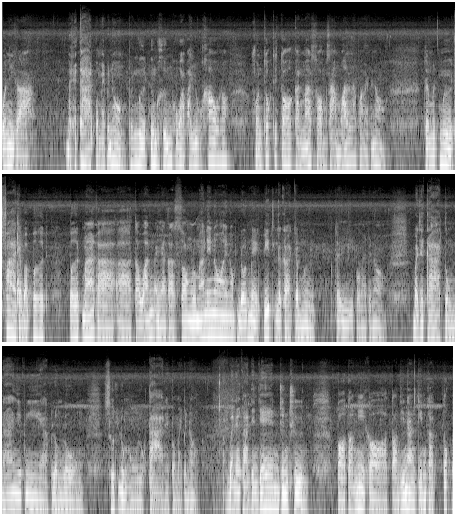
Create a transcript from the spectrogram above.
วันนี้ก็บรรยากาศผมไม่พี่น้องเพิ่นมืดอึมครึมเพราะว่าพายุเข้าเนาะฝนตกที่ต่อกันมาสองสามวันแล้วผมไม่พี่น้องจนมืดมืดฟ้าจะแบบเปิดเปิดมากับอ่าตะวันอะไรอย่างกับซองลงมาน้อยๆเนาะโดนเมฆปิดแล้วก็จะมืด จะอีผมไม่ไปน้อง บรรยากาศตรงน้าเงียบๆโล่งๆสุดลุงหูลูกตาเนี่ยผมไม่ไปน้อง บรรยากาศเย็นๆชื่นๆก็ตอนนี้ก็ตอนที่นางกินก็ตกไป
